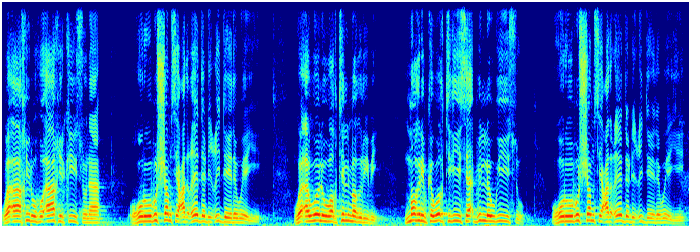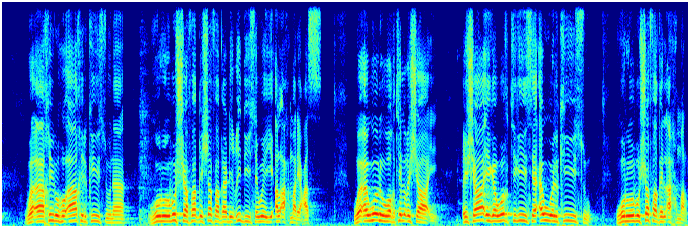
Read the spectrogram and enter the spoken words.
Wa aakhiruhu aakhirkiisuna guruubu shamsi cadceedda dhiciddeeda weeyi wa awalu waqti lmagribi maqribka waktigiisa bilowgiisu guruubu shamsi cadceedda dhiciddeeda weeyi wa aakhiruhu aakhirkiisuna guruubu shafaqi shafaqa dhicidiisa weeyi alaxmari cas wa awalu waqti lcishaai cishaa'iga waqtigiisa awalkiisu guruubu shafaqi alaxmar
